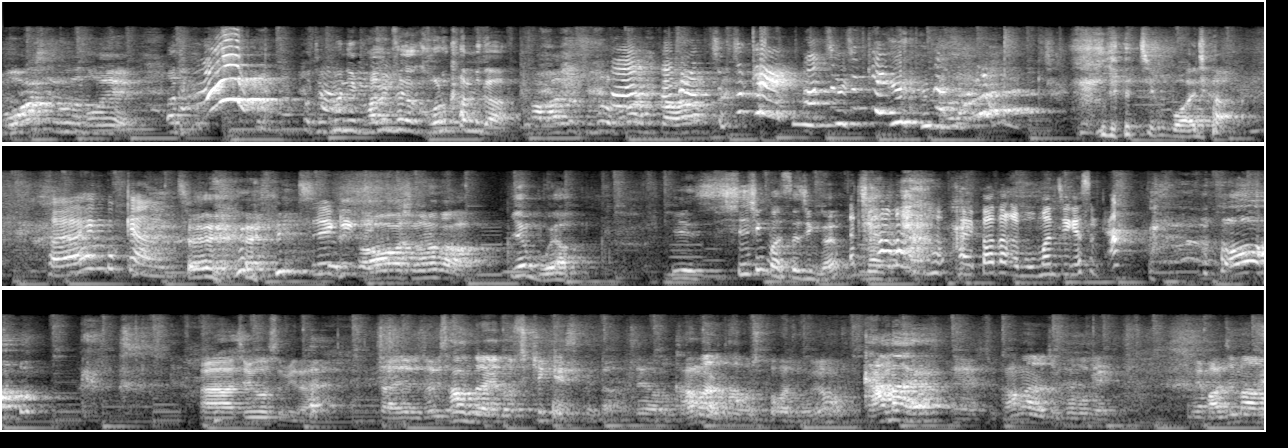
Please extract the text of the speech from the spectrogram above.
뭐 하시는 거야 너의? 어, 대표님 발냄새가 거룩합니다. 아 말좀 죽으러 가라니까. 얘 지금 뭐하냐? 저야 행복해하는 중. 즐기고. 아 시원하다. 얘 뭐야? 이게 신식 마사지인가요? 차마 발바닥을 못 만지겠습니다. 어. 아 즐거웠습니다. 자 이제 저희 사원들에게도 시킬 게 있습니다. 제가 뭐 가마를 타고 싶어가지고요. 가마요? 네, 좀 가마를 좀 해보게. 네, 마지막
